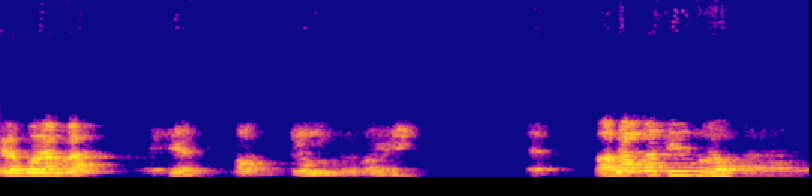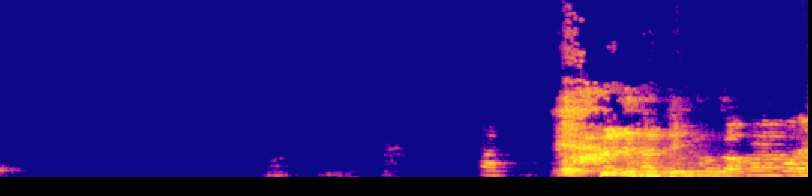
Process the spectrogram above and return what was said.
এরপরে আমরা তাহলে আমরা তিন তিন আমরা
